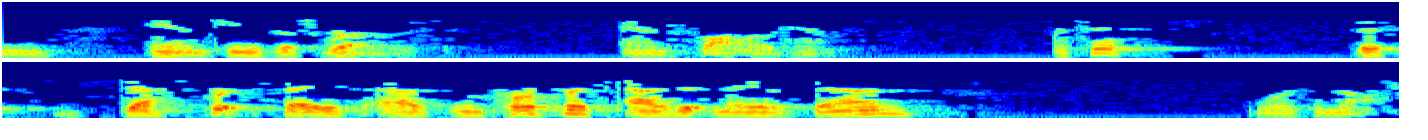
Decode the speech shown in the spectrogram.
19, and Jesus rose and followed him. That's it. This desperate faith, as imperfect as it may have been, was enough.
